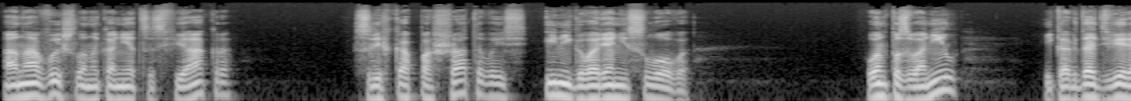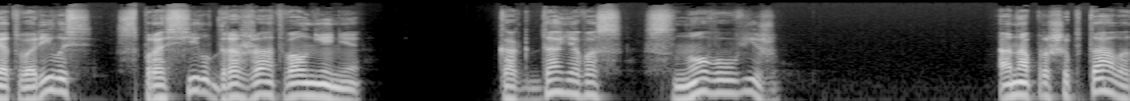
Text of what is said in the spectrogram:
Она вышла, наконец, из фиакра, слегка пошатываясь и не говоря ни слова. Он позвонил, и когда дверь отворилась, спросил, дрожа от волнения, «Когда я вас снова увижу?» Она прошептала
